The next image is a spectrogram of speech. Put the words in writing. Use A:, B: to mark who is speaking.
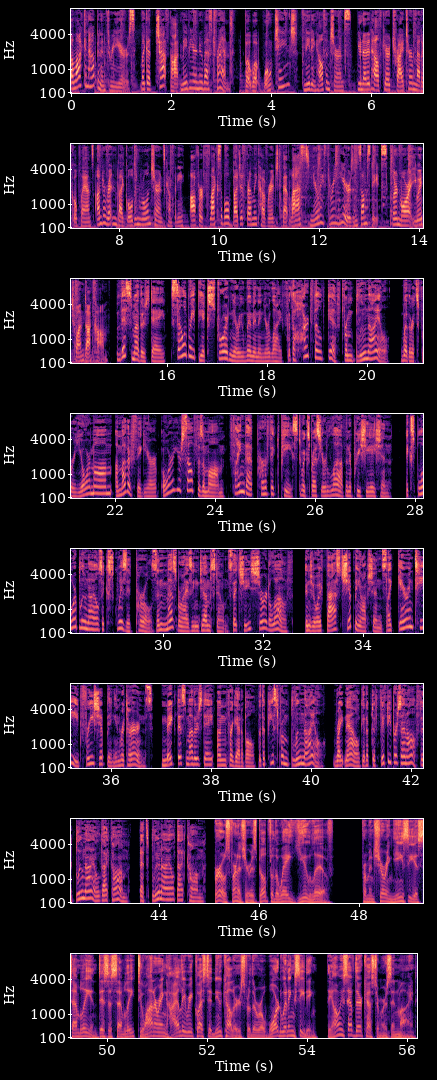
A: A lot can happen in three years, like a chatbot may be your new best friend. But what won't change? Needing health insurance. United Healthcare Tri Term Medical Plans, underwritten by Golden Rule Insurance Company, offer flexible, budget friendly coverage that lasts nearly three years in some states. Learn more at uh1.com.
B: This Mother's Day, celebrate the extraordinary women in your life with a heartfelt gift from Blue Nile. Whether it's for your mom, a mother figure, or yourself as a mom, find that perfect piece to express your love and appreciation. Explore Blue Nile's exquisite pearls and mesmerizing gemstones that she's sure to love. Enjoy fast shipping options like guaranteed free shipping and returns. Make this Mother's Day unforgettable with a piece from Blue Nile. Right now, get up to 50% off at BlueNile.com. That's BlueNile.com.
C: Burrow's furniture is built for the way you live. From ensuring easy assembly and disassembly to honoring highly requested new colors for their award-winning seating, they always have their customers in mind.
